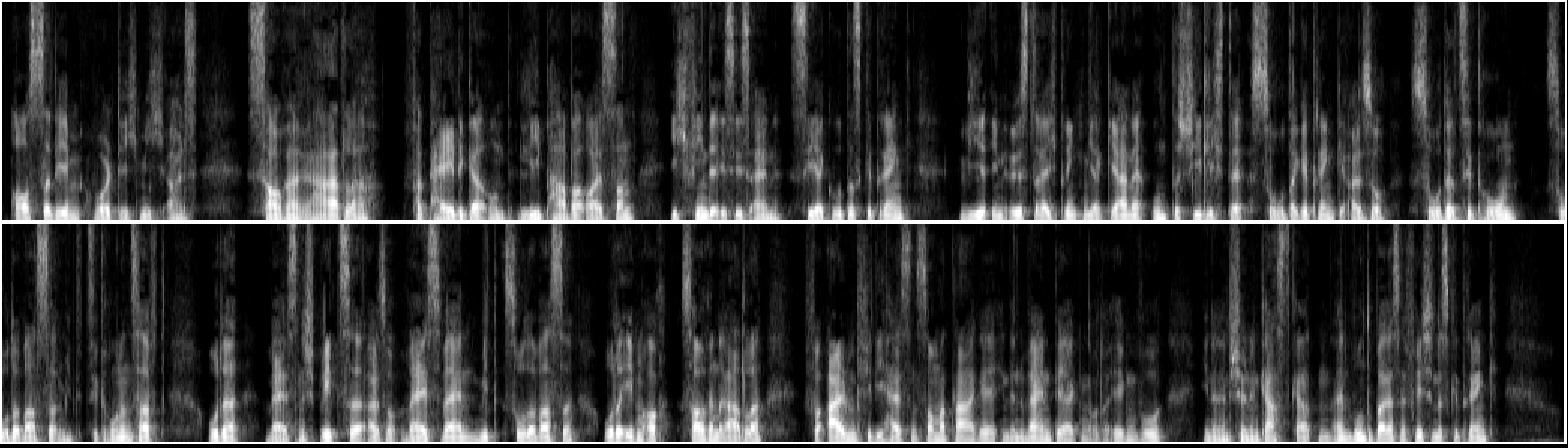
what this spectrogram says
Außerdem wollte ich mich als saurer Radler, Verteidiger und Liebhaber äußern. Ich finde, es ist ein sehr gutes Getränk. Wir in Österreich trinken ja gerne unterschiedlichste Soda-Getränke, also Soda Zitron, Sodawasser mit Zitronensaft oder weißen Spritzer, also Weißwein mit Sodawasser oder eben auch sauren Radler, vor allem für die heißen Sommertage in den Weinbergen oder irgendwo in einem schönen Gastgarten. Ein wunderbares, erfrischendes Getränk.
